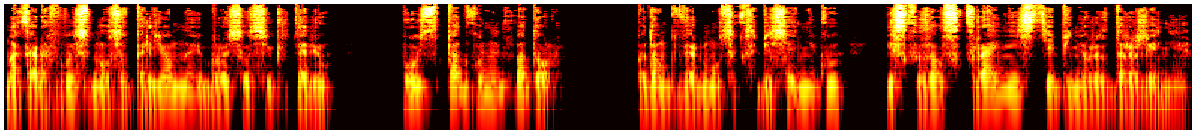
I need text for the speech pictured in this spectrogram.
Макаров высунулся в приемную и бросил секретарю. Пусть подгонит мотор. Потом повернулся к собеседнику и сказал с крайней степенью раздражения.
